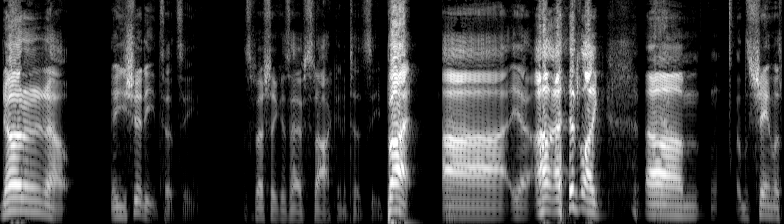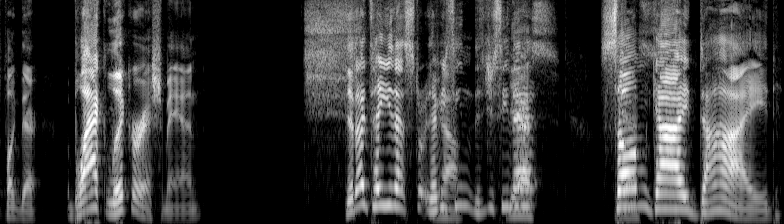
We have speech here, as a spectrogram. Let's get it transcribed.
No, no, no, no! You should eat Tootsie, especially because I have stock in Tootsie. But uh, yeah, like um, shameless plug there. Black licorice, man. Did I tell you that story? Have No. you seen? Did you see that? yes. Some Yes. guy died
